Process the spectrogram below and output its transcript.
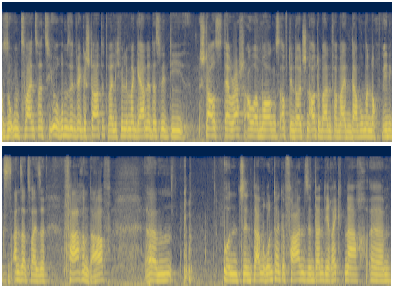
so um 22 Uhr rum sind wir gestartet, weil ich will immer gerne, dass wir die Staus der Rush Hour morgens auf den deutschen Autobahnen vermeiden, da wo man noch wenigstens ansatzweise fahren darf. Ähm, und sind dann runtergefahren, sind dann direkt nach ähm,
